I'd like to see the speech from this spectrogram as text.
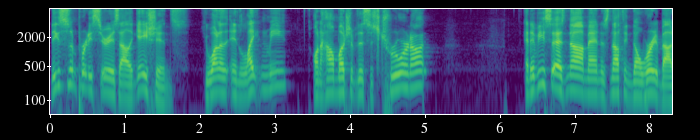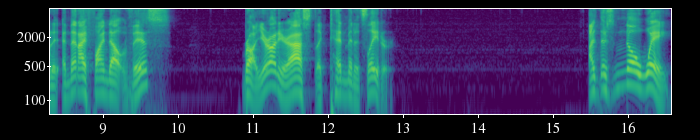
these are some pretty serious allegations. You want to enlighten me on how much of this is true or not?" And if he says, "No, nah, man, there's nothing. Don't worry about it," and then I find out this, bro, you're on your ass like 10 minutes later. I, there's no way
